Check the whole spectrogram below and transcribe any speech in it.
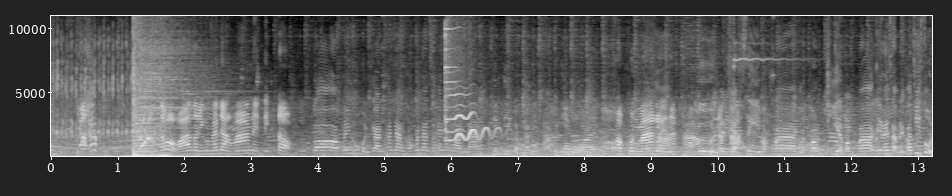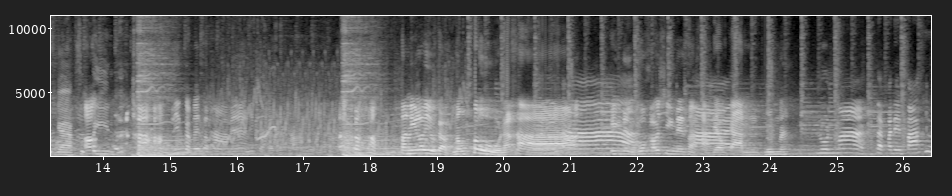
ต้องบอกว่าตอนนี้คุณแม่ดังมากใน t ิ k t o k ก็ไม่รู้เหมือนกันถ้าดังเขาก็น่าจะให้รางวัลนะยินดีกับนักนิสาวันนี้ด้วยขอบคุณมากเลยนะคะขอบคุณเป็นะนคะ FC มากๆ แล้วก็เชียร์มากๆที่ในสามนี้ก็ที่สุดไงสุดตีน เออรีบกลับไปสภาแม่ รีบกลับไปสภา ตอนนี้เราอยู่กับน้องตู่นะคะ อีกหนึ่งผู้เข้าชิงในสาขาเดียวกันรุนไหมลุ้นมาก แต่ประเด็นป้าคือ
